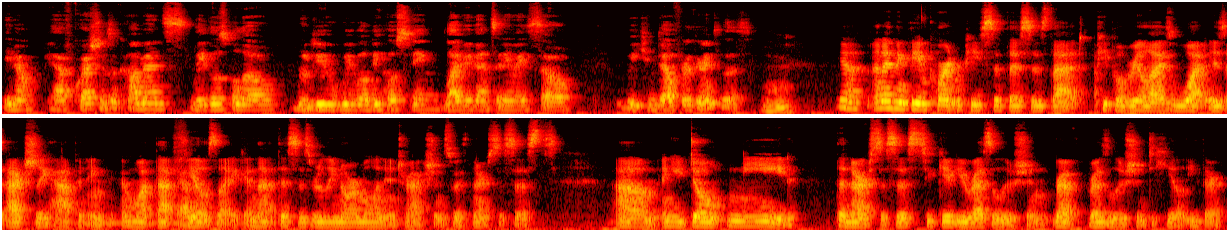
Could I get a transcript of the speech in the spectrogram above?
you know, if you have questions or comments, leave those below. We Mhm. do. We will be hosting live events anyway, so we can delve further into this. Yeah, and I think the important piece of this is that people realize what is actually happening and what that Yeah. feels like, and that this is really normal in interactions with narcissists. Um, and you don't need the narcissist to give you resolution re- resolution to heal either.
